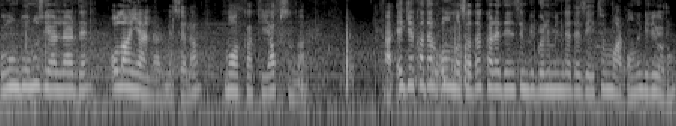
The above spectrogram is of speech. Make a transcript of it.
Bulunduğunuz yerlerde olan yerler mesela muhakkak ki yapsınlar. Ya Ege kadar olmasa da Karadeniz'in bir bölümünde de zeytin var. Onu biliyorum.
